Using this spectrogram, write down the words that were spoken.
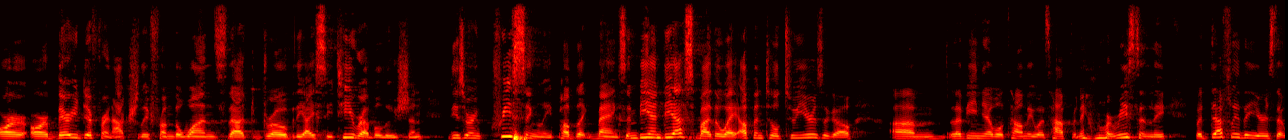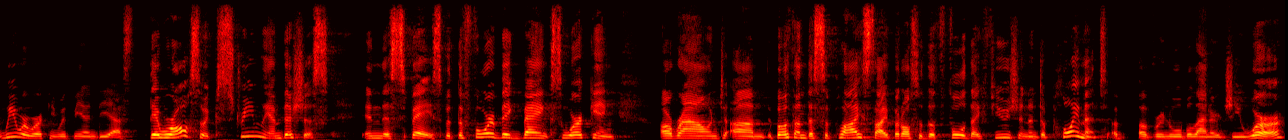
are, are very different actually from the ones that drove the ICT revolution. These are increasingly public banks. And BNDES, by the way, up until two years ago, um, Lavinia will tell me what's happening more recently, but definitely the years that we were working with BNDES, they were also extremely ambitious in this space. But the four big banks working around um, both on the supply side, but also the full diffusion and deployment of, of, renewable energy were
